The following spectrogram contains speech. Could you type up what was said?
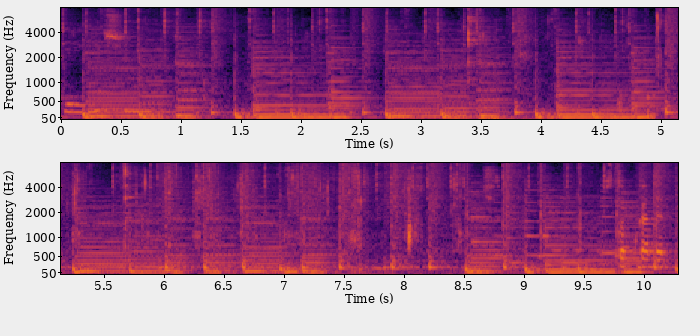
Перемешиваем. stopkanaal.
